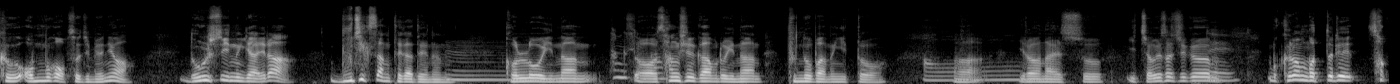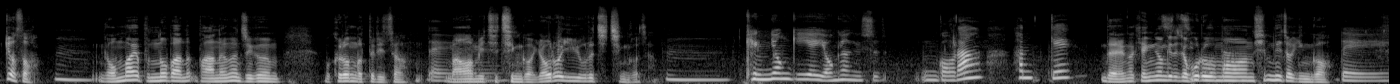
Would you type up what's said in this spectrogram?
그 업무가 없어지면요 놀 수 있는 게 아니라 무직 상태가 되는 음. 걸로 인한 상실감? 어, 상실감으로 인한 분노 반응이 또 어. 어, 일어날 수 있죠. 그래서 지금 네. 뭐 그런 것들이 섞여서 음. 그러니까 엄마의 분노 반응, 반응 은 지금 뭐 그런 것들이죠. 네. 마음이 지친 거 여러 이유로 지친 거죠. 음. 갱년기의 영향일 수 거랑 함께 네, 그러니까 갱년기 때 이제 지친 호르몬 심리적인 거. 네.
